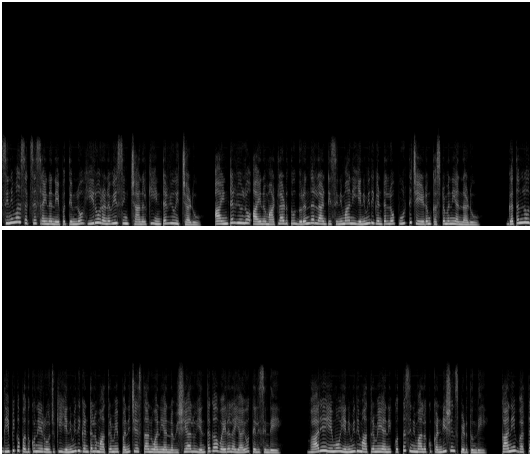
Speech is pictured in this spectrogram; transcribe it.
సినిమా సక్సెస్ అయిన నేపథ్యంలో హీరో రణవీర్ సింగ్ ఛానల్కి ఇంటర్వ్యూ ఇచ్చాడు. ఆ ఇంటర్వ్యూలో ఆయన మాట్లాడుతూ దురందర్ లాంటి సినిమాని ఎనిమిది గంటల్లో పూర్తి చేయడం కష్టమని అన్నాడు. గతంలో దీపిక పదుకునే రోజుకి ఎనిమిది గంటలు మాత్రమే పనిచేస్తాను అని అన్న విషయాలు ఎంతగా వైరల్ అయ్యాయో తెలిసిందే. భార్య ఏమో ఎనిమిది మాత్రమే అని కొత్త సినిమాలకు కండీషన్స్ పెడుతుంది. కానీ భర్త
